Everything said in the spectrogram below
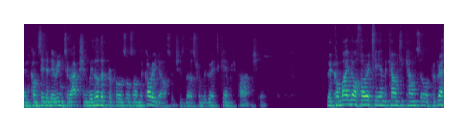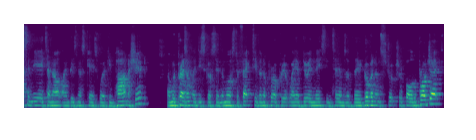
and consider their interaction with other proposals on the corridor, such as those from the Greater Cambridge Partnership. The Combined Authority and the County Council are progressing the A10 outline business case work in partnership and we're presently discussing the most effective and appropriate way of doing this in terms of the governance structure for the project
